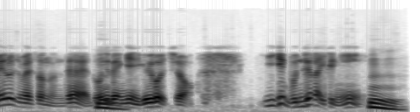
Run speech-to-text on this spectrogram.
회의를 좀 했었는데 논의된 음. 게 이거였죠. 이게 문제가 있으니 음.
